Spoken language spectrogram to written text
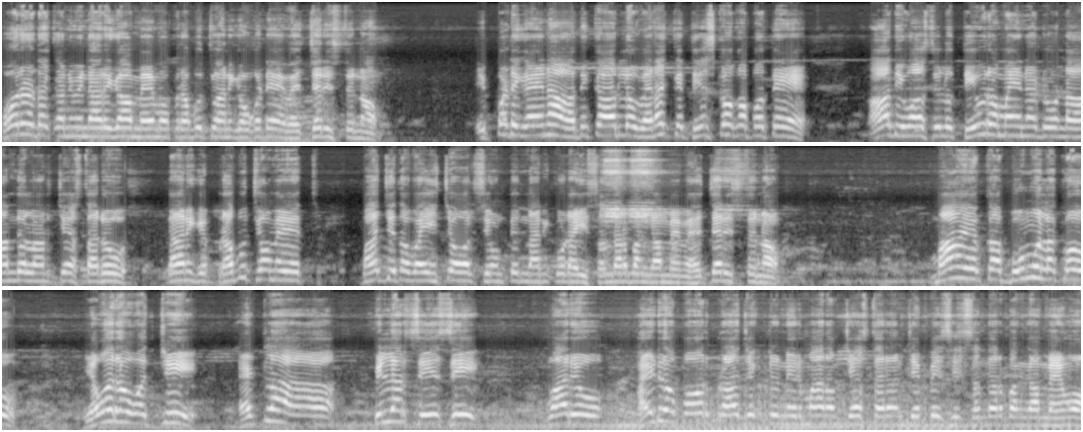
పోరాట కన్వీనర్గా మేము ప్రభుత్వానికి ఒకటే హెచ్చరిస్తున్నాం. ఇప్పటికైనా అధికారులు వెనక్కి తీసుకోకపోతే ఆదివాసులు తీవ్రమైనటువంటి ఆందోళన చేస్తారు. దానికి ప్రభుత్వమే బాధ్యత వహించవలసి ఉంటుందని కూడా ఈ సందర్భంగా మేము హెచ్చరిస్తున్నాం. మా యొక్క భూములకు ఎవరో వచ్చి ఎట్లా పిల్లర్స్ వేసి వారు హైడ్రో పవర్ ప్రాజెక్టు నిర్మాణం చేస్తారని చెప్పేసి ఈ సందర్భంగా మేము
